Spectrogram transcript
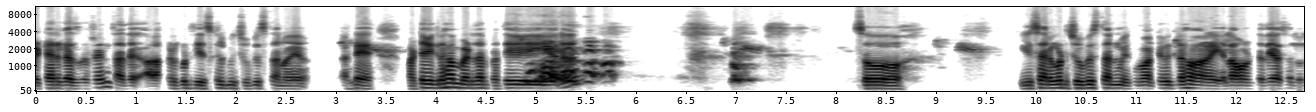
పెట్టారు కదా ఫ్రెండ్స్ అదే అక్కడ కూడా తీసుకెళ్ళి మీకు చూపిస్తాను. అంటే మట్టి విగ్రహం పెడతారు ప్రతి ఇయర్ సో ఈసారి కూడా చూపిస్తాను మీకు మట్టి విగ్రహం ఎలా ఉంటది. అసలు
